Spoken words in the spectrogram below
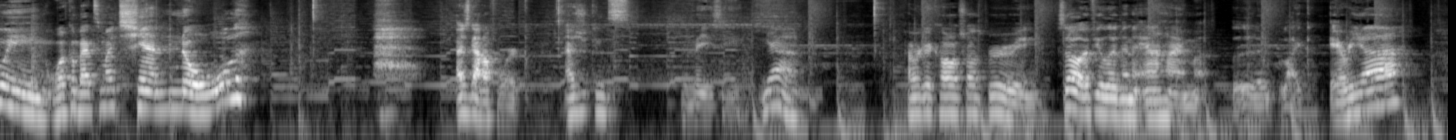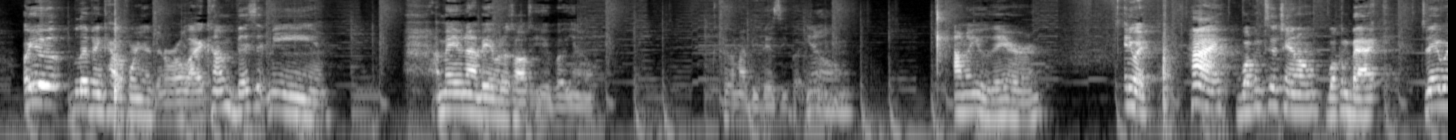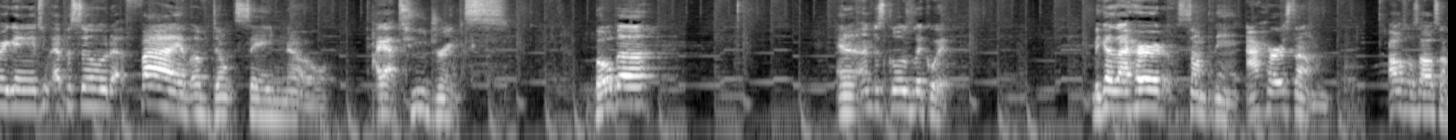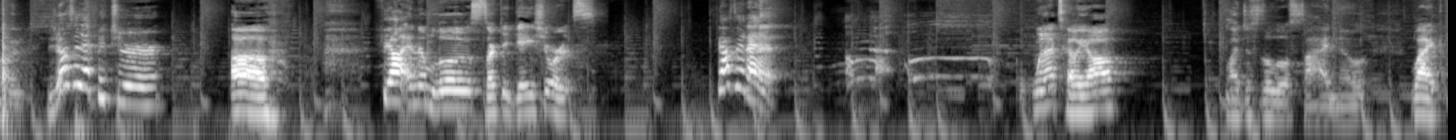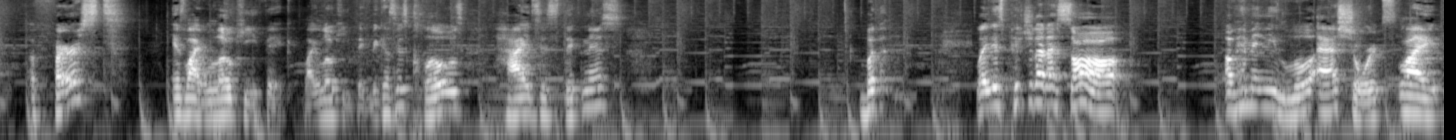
doing? Welcome back to my channel. I just got off work. As you can may see, yeah. I work at Karl Strauss Brewery. So if you live in the Anaheim uh, like area, or you live in California in general, like come visit me. I may not be able to talk to you, but you know, because I might be busy. But you know, I know you're there. Anyway, hi, welcome to the channel. Welcome back. Today we're getting into episode five of Don't Say No. I got two drinks boba and an undisclosed liquid. Because I heard something. I heard something. I also saw something. Did y'all see that picture of y'all in them little circuit gay shorts? Y'all see that? When I tell y'all, like just a little side note, like First is like low key thick, like low key thick, because his clothes hides his thickness. But like this picture that I saw of him in these little ass shorts, like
